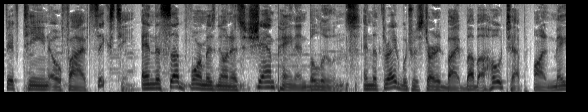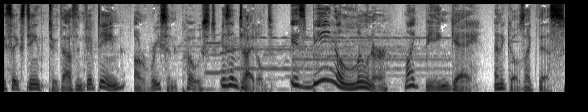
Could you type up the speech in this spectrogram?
150516. And the subform is known as Champagne and Balloons. And the thread, which was started by Bubba Hotep on May 16, 2015, a recent post, is entitled, Is Being a Looner Like Being Gay? And it goes like this.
